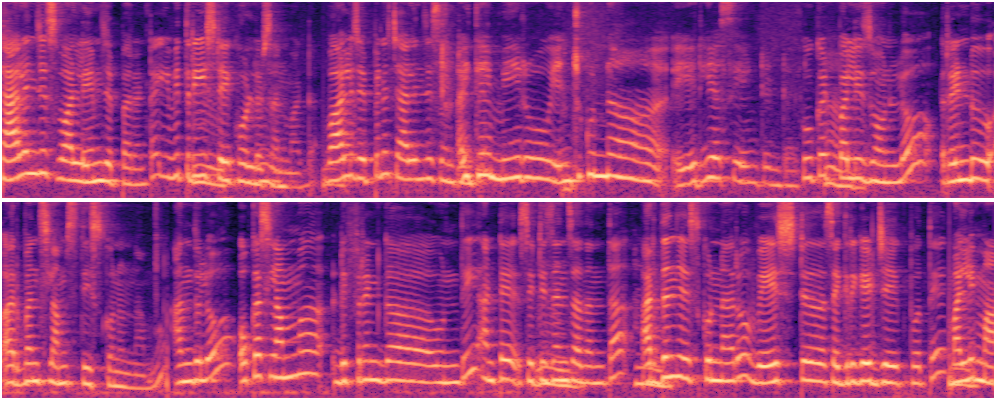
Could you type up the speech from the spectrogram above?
ఛాలెంజెస్ వాళ్ళు ఏం చెప్పారంటే ఇవి త్రీ స్టేక్ హోల్డర్స్ అన్నమాట. వాళ్ళు చెప్పిన ఛాలెంజెస్ అయితే మీరు ఎంచుకున్న ఏరియాస్ ఏంటంటే కూకట్పల్లి జోన్లో రెండు అర్బన్ స్లమ్స్ తీసుకొని ఉన్నాము. అందులో ఒక స్లమ్ డిఫరెంట్గా ఉంది అంటే సిటిజన్స్ అదంతా అర్థం చేసుకున్నారు వేస్ట్ సెగ్రిగేట్ చేయకపోతే మళ్ళీ మా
